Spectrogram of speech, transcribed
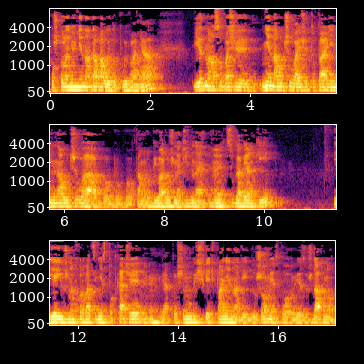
po szkoleniu nie nadawały do pływania. Jedna osoba się nie nauczyła i się totalnie nie nauczyła, bo, bo, bo tam robiła różne dziwne e, cudawianki. Jej już na w Chorwacji nie spotkacie, jak to się mówi, świeć panie nad jej duszą, jest, po, jest już dawno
